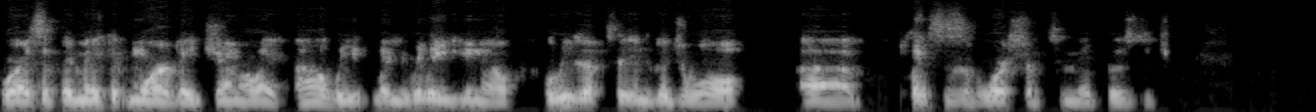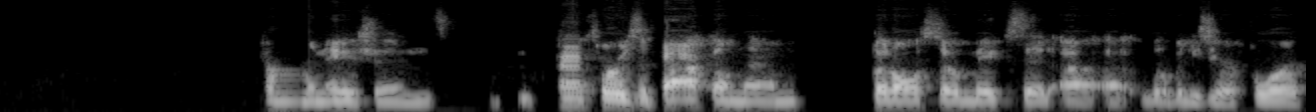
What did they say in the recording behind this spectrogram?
Whereas if they make it more of a general, like, oh, we, we really, you know, we'll leave it up to the individual uh, places of worship to make those determinations, kind of throws it back on them, but also makes it uh, a little bit easier for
